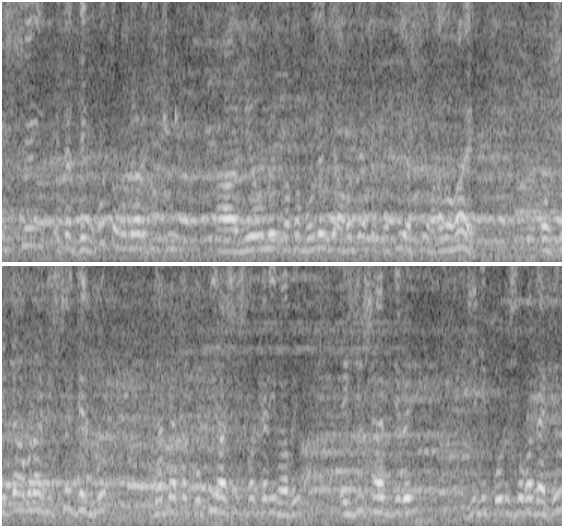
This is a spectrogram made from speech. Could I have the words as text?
নিশ্চয়ই এটা দেখব। তো ওনারা কিছু নিয়মের কথা বললেন যে আমাদের একটা কপি আসলে ভালো হয়। তো সেটা আমরা নিশ্চয়ই দেখব, যাতে একটা কপি আসে সরকারিভাবে। এসডি সাহেব দেবেন, যিনি পৌরসভা দেখেন,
